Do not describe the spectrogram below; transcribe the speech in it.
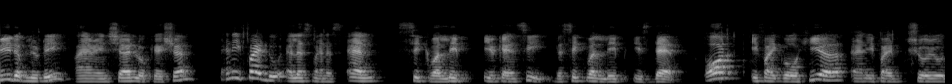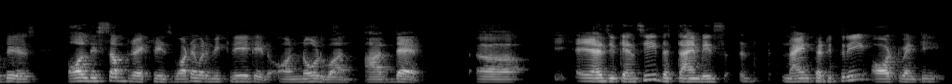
pwd, I am in shared location. And if I do ls-l SQL lib, you can see the SQL lib is there. Or if I go here and if I show you this, all the subdirectories, whatever we created on node 1 are there. Uh, as you can see, the time is 9.33 or 25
